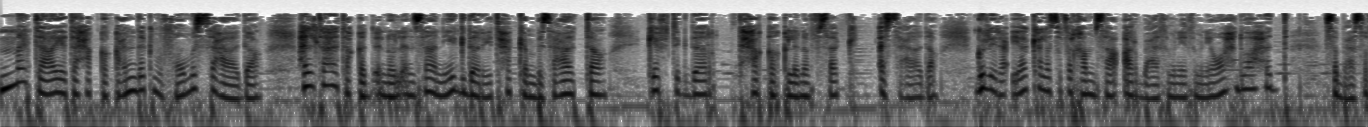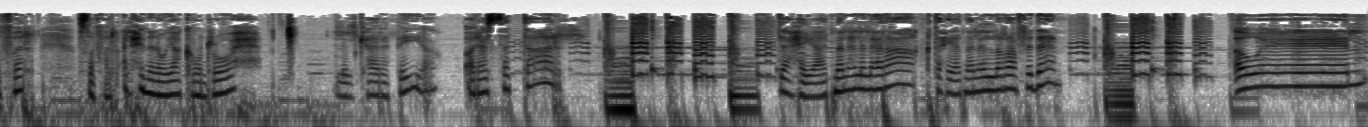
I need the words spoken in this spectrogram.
متى يتحقق عندك مفهوم السعادة؟ هل تعتقد أنه الإنسان يقدر يتحكم بسعادته؟ كيف تقدر تحقق لنفسك السعادة؟ قولي رأيك على صفر خمسة أربعة ثمانية, ثمانية واحد, واحد سبعة صفر صفر الحين أنا وياكم نروح للكارثية أراس ستار تحياتنا لأهل العراق تحياتنا لأهل الرافدين أويل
